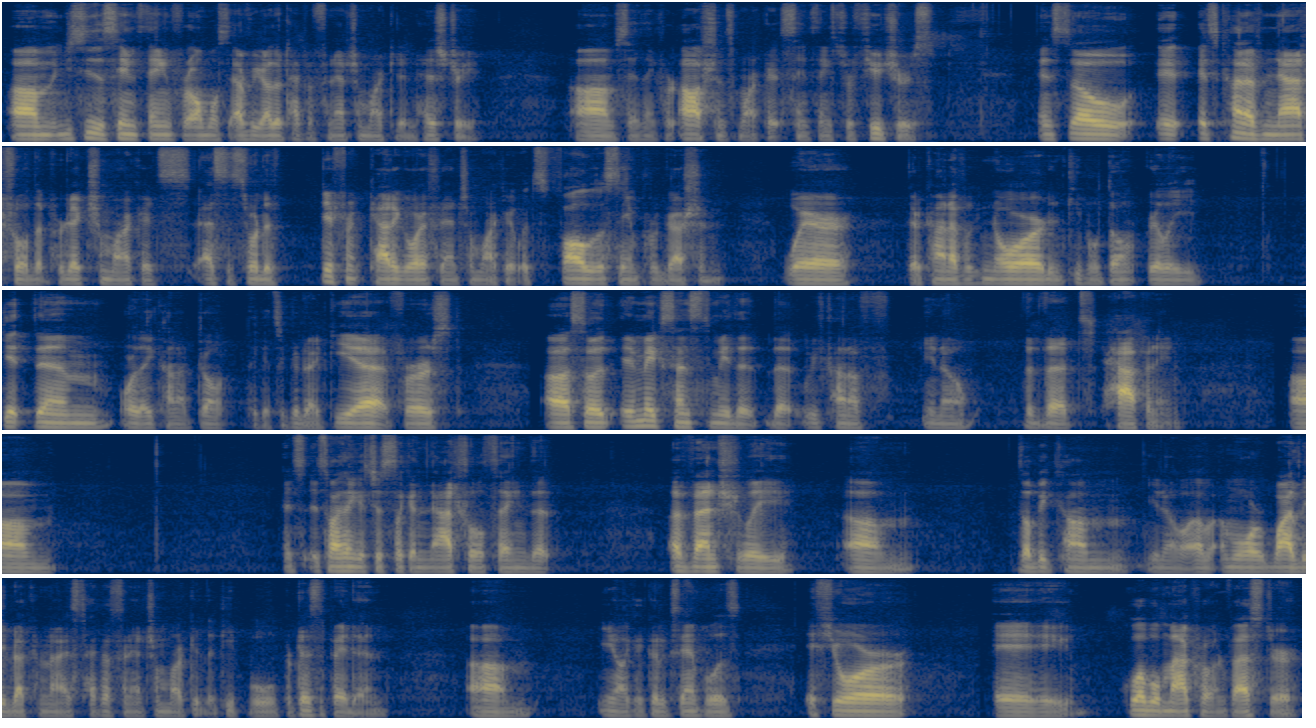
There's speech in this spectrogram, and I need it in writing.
Um, and you see the same thing for almost every other type of financial market in history um, same thing for options markets, same things for futures. And so it, it's kind of natural that prediction markets, as a sort of different category of financial market, would follow the same progression where they're kind of ignored and people don't really get them or they kind of don't think it's a good idea at first. Uh, so it, it, makes sense to me that, that we've kind of, you know, that that's happening. Um, it's, I think it's just like a natural thing that eventually um, they'll become you know a, a, more widely recognized type of financial market that people will participate in. Um, you know, like a good example is if you're a global macro investor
